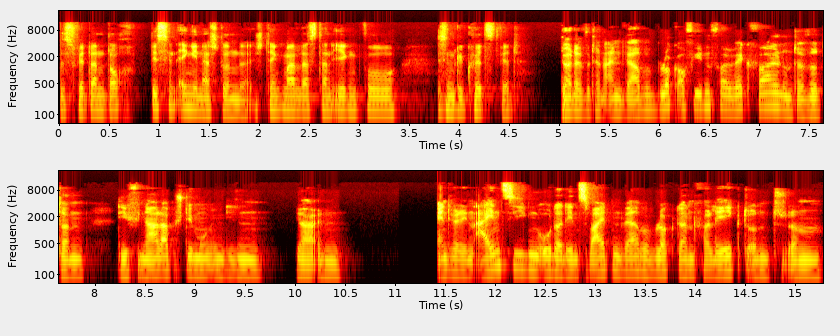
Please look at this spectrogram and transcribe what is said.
Das wird dann doch ein bisschen eng in der Stunde. Ich denke mal, dass dann irgendwo ein bisschen gekürzt wird. Ja, da wird dann ein Werbeblock auf jeden Fall wegfallen und da wird dann die Finalabstimmung in diesen, ja, in entweder den einzigen oder den zweiten Werbeblock dann verlegt und ähm,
